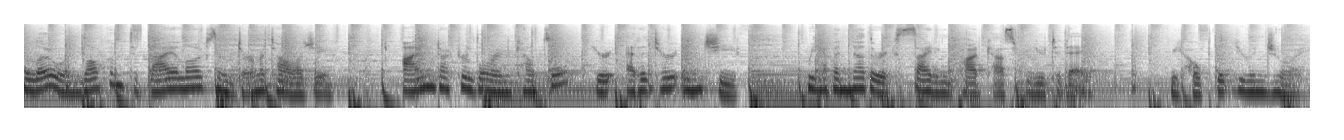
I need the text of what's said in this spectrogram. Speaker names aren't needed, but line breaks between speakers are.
Hello, and welcome to Dialogues in Dermatology. I'm Dr. Lauren Council, your editor in chief. We have another exciting podcast for you today. We hope that you enjoy.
